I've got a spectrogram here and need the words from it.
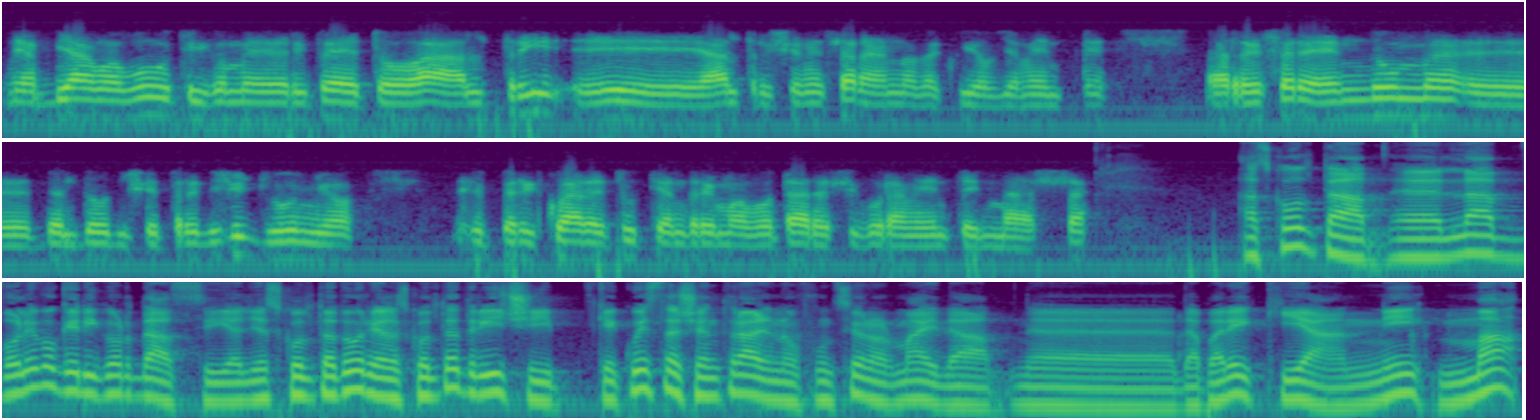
ne abbiamo avuti, come ripeto, altri e altri ce ne saranno da qui ovviamente al referendum eh, del 12 e 13 giugno eh, per il quale tutti andremo a votare sicuramente in massa. Ascolta, eh, la, volevo che ricordassi agli ascoltatori e alle ascoltatrici che questa centrale non funziona ormai da, eh, da parecchi anni, ma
